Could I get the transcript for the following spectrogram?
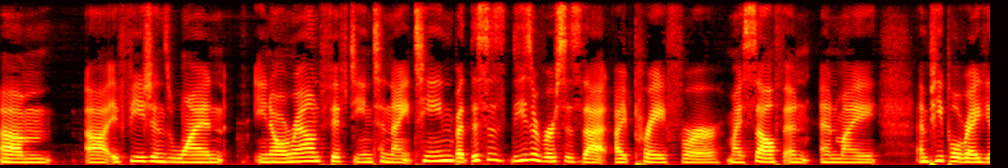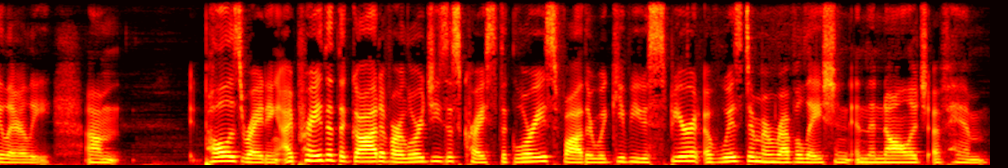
Um, uh, Ephesians 1, you know, around 15 to 19. But this is, these are verses that I pray for myself and, and my, and people regularly. Um, Paul is writing, I pray that the God of our Lord Jesus Christ, the glorious Father, would give you a spirit of wisdom and revelation in the knowledge of Him.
